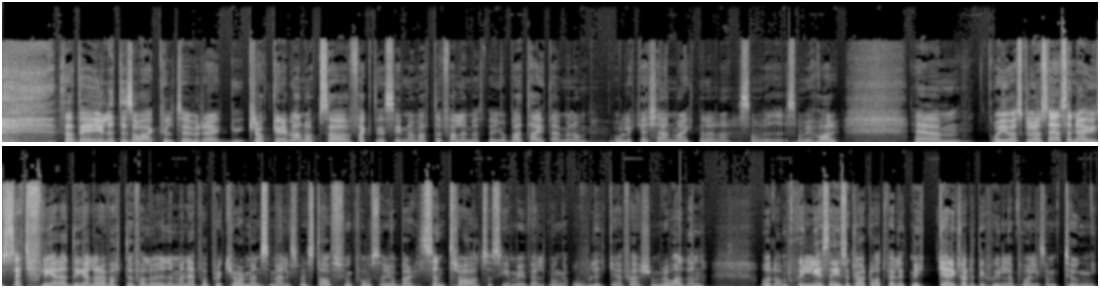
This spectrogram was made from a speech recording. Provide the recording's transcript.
så det är ju lite så kulturkrockar ibland också faktiskt inom Vattenfall, med att vi jobbar tajt där med de olika kärnmarknaderna som vi, som vi har. Um, och jag skulle säga, sen har jag ju sett flera delar av Vattenfall och när man är på procurement som är liksom en stabsfunktion som jobbar centralt så ser man ju väldigt många olika affärsområden. Och de skiljer sig såklart åt väldigt mycket. Det är klart att det är skillnad på en liksom tung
